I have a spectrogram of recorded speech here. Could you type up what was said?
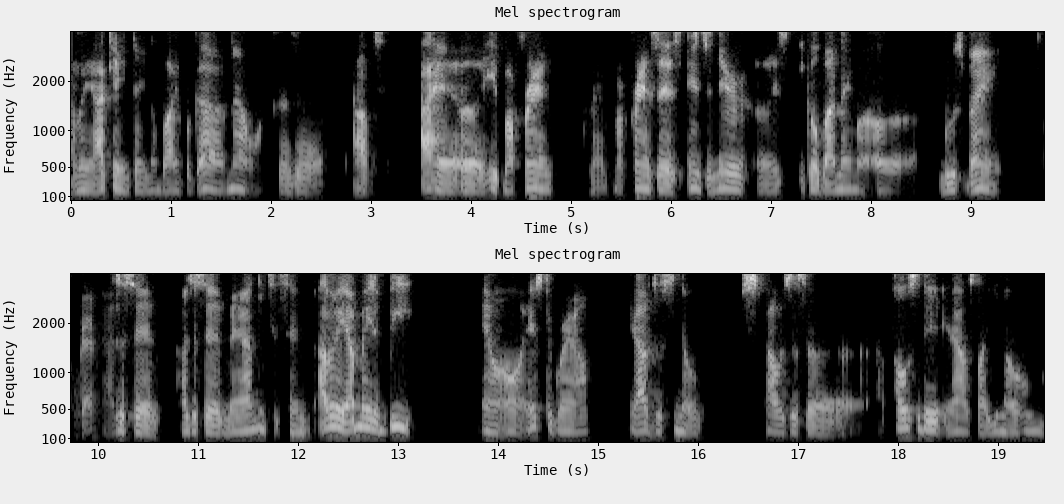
I mean I can't thank nobody but God on that one because uh I was I had uh hit my friend my- friend says engineer. Uh, his- he go by the name of uh, Bruce Bain. Okay. I just said, I just said, man, I need to send. I mean, I made a beat, know, on Instagram. And I was just, you know, I was just, uh, I posted it, and I was like, you know, who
